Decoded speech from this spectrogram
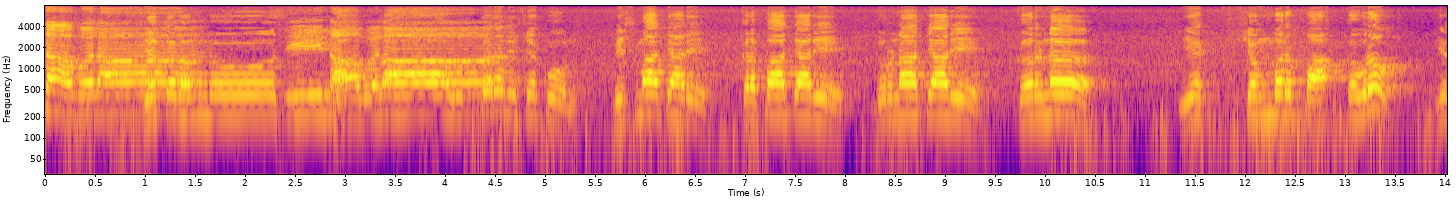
धावला. यतबंधो धावला. उत्तर दिशेकून. भीष्माचार्य कृपाचार्य द्रोणाचार्य कर्ण एक शंभर पा कौरव हे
